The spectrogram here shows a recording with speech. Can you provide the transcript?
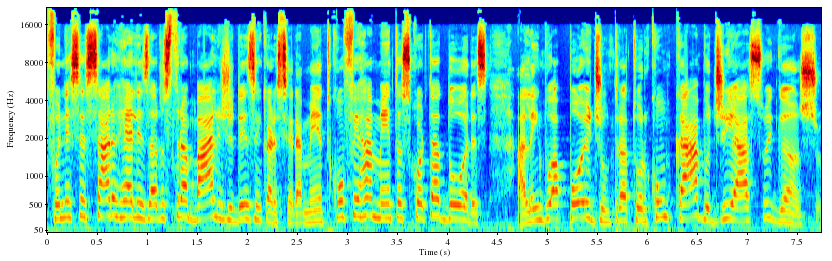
Foi necessário realizar os trabalhos de desencarceramento com ferramentas cortadoras, além do apoio de um trator com cabo de aço e gancho.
